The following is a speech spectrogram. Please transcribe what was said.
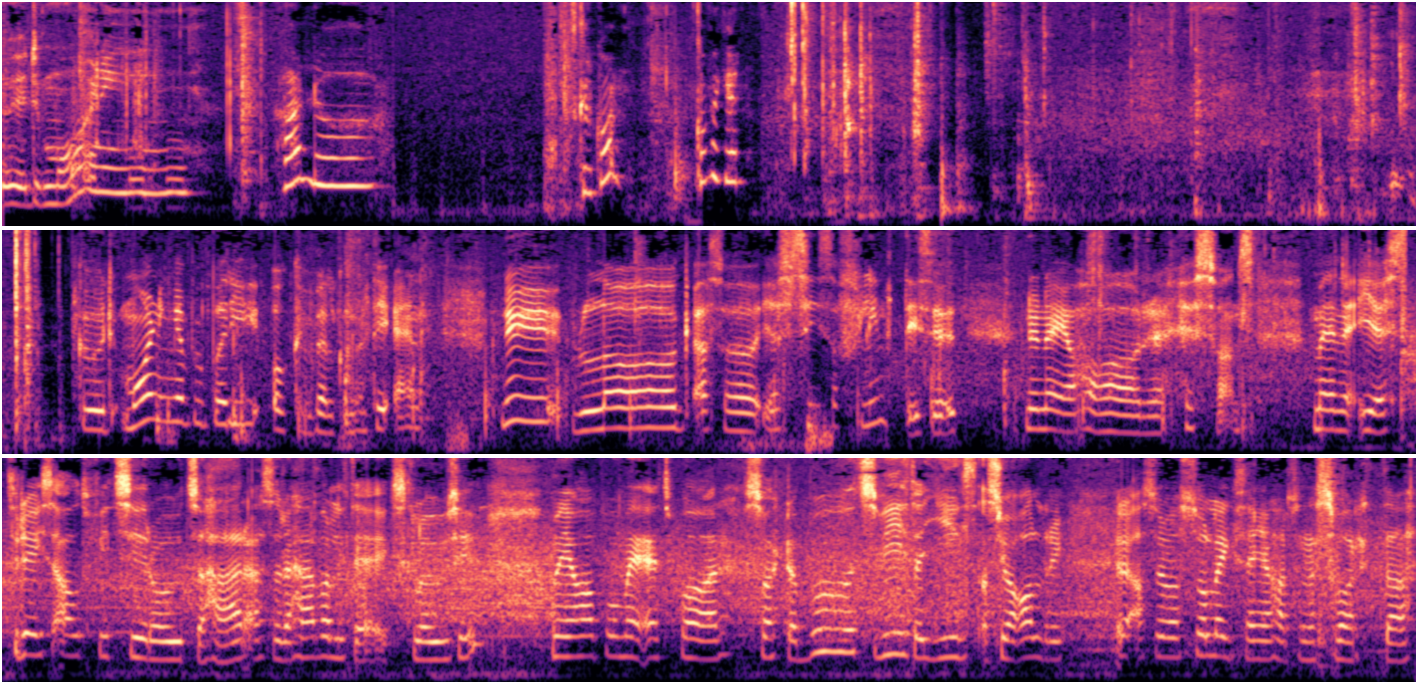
Good morning! Hallå! Ska du komma? Kom igen! Good morning everybody och välkommen till en ny vlogg. Alltså jag ser så flintis ut nu när jag har höstsvans. Men yes, today's outfit ser ut så här. Alltså det här var lite exclusive. Men jag har på mig ett par svarta boots, vita jeans. Alltså jag har aldrig, alltså det var så länge sedan jag hade såna svarta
